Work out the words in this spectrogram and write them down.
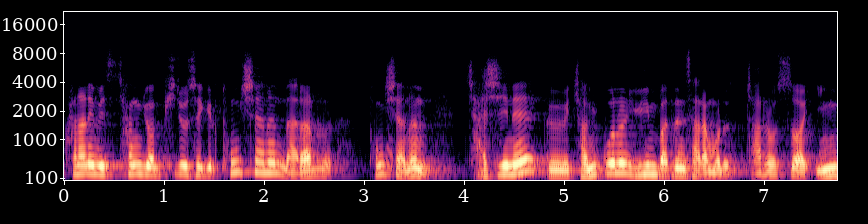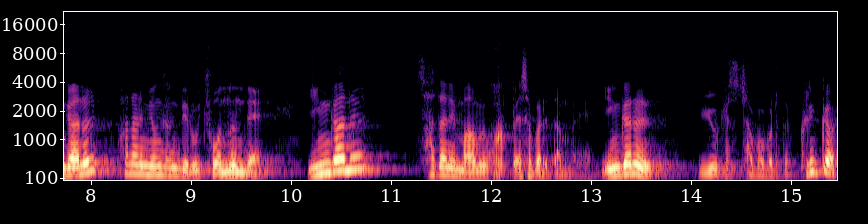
하나님이 창조한 피조 세계를 통치하는 나라를 통치하는 자신의 그 전권을 위임받은 사람으로 자로서 인간을 하나님 형상대로 주었는데 인간을 사단의 마음을 확 뺏어버렸단 말이에요. 인간을 유혹해서 잡아버렸다. 그러니까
